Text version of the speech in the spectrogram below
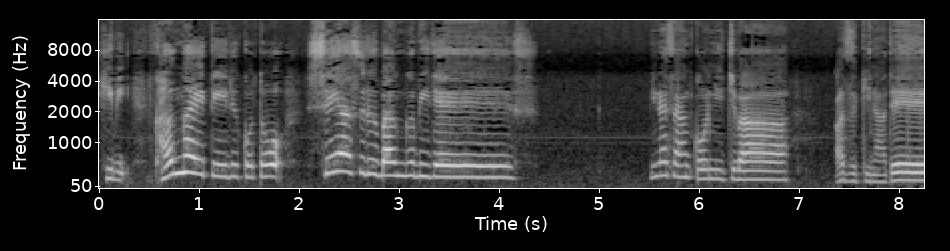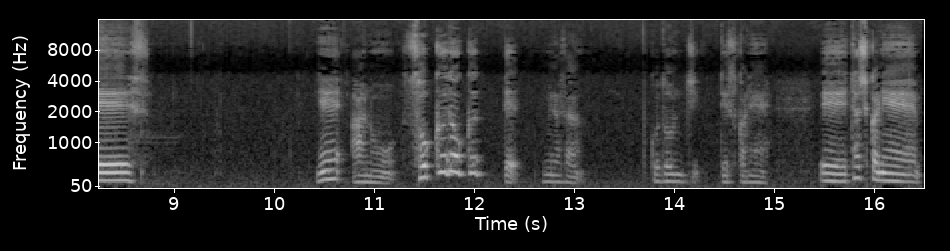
日々考えていることをシェアする番組です。皆さんこんにちは。あずきなです。ね、あの、速読って皆さんご存知ですかね？えー、確かね、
